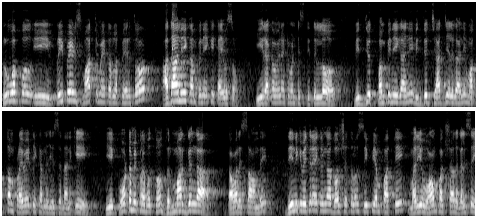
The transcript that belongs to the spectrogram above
ట్రూఅప్ ఈ ప్రీపెయిడ్ స్మార్ట్ మీటర్ల పేరుతో అదానీ కంపెనీకి కైవసం. ఈ రకమైనటువంటి స్థితిల్లో విద్యుత్ పంపిణీ కానీ విద్యుత్ ఛార్జీలు కానీ మొత్తం ప్రైవేటీకరణ చేసేదానికి ఈ కూటమి ప్రభుత్వం దుర్మార్గంగా వ్యవహరిస్తూ ఉంది. దీనికి వ్యతిరేకంగా భవిష్యత్తులో సిపిఎం పార్టీ మరియు వామపక్షాలు కలిసి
